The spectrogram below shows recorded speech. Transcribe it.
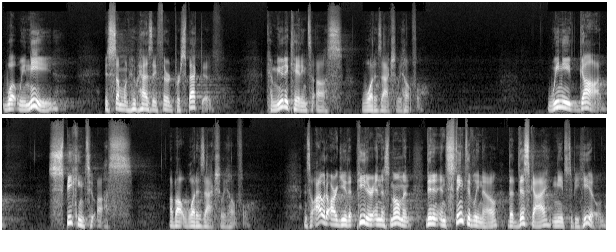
What we need is someone who has a third perspective communicating to us what is actually helpful. We need God speaking to us about what is actually helpful. And so I would argue that Peter, in this moment, didn't instinctively know that this guy needs to be healed.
